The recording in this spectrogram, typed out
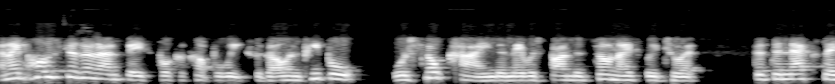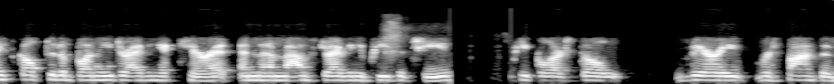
And I posted it on Facebook a couple weeks ago, and people were so kind and they responded so nicely to it that the next I sculpted a bunny driving a carrot and then a mouse driving a piece of cheese. People are still very responsive,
